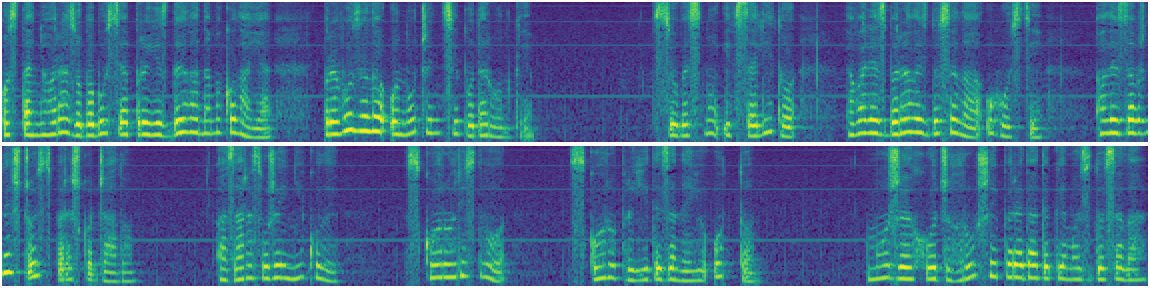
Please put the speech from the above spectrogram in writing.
Останнього разу бабуся приїздила на Миколая, привозила онученці подарунки. Всю весну і все літо Валя збиралась до села у гості, але завжди щось перешкоджало. А зараз уже й ніколи. Скоро Різдво. Скоро приїде за нею Отто. Може, хоч грошей передати кимось до села?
